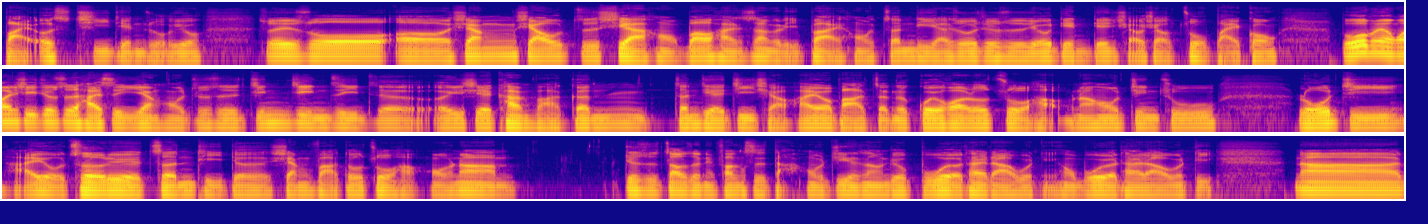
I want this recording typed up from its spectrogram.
百二十七点左右。所以说，呃，相消之下哈，包含上个礼拜哈，整体来说就是有点点小小做白工。不过没有关系，就是还是一样哦，就是精进自己的呃一些看法跟整体的技巧，还有把整个规划都做好，然后进出逻辑还有策略整体的想法都做好哦，那就是照着你方式打，我基本上就不会有太大问题哦，不会有太大问题。那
